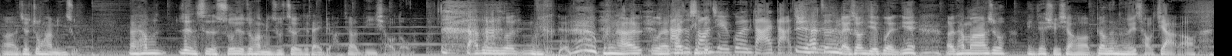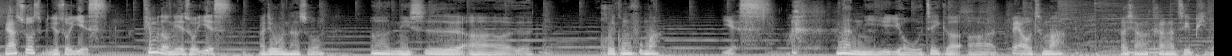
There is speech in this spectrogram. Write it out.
呃，就中华民族。那他们认识的所有中华民族只有一个代表叫李小龙，大家都是说，嗯 我拿我拿着双节棍打来打去。对他真是买双节棍，因为呃，他妈妈说，哎，你在学校啊，不要跟同学吵架了啊、人家说什么就说 yes，听不懂你也说 yes，然后就问他说，呃，你是呃会功夫吗？Yes。那你有这个呃 belt 吗？要想要看看自己皮带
